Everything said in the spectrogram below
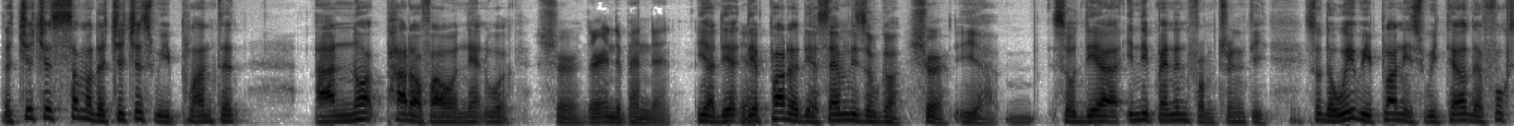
the churches, some of the churches we planted are not part of our network. Sure. They're independent. Yeah, they're, they're part of the assemblies of God. Sure. Yeah. So they are independent from Trinity. So the way we plan is we tell the folks,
